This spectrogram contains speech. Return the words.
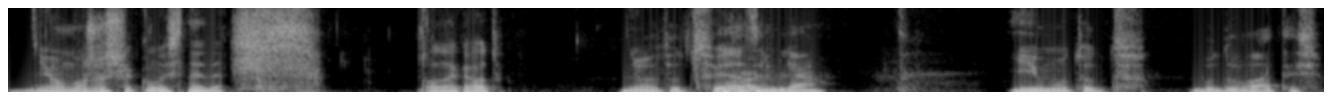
Його може ще колись знайде. Отака от У нього тут своя Мораль. земля, і йому тут будуватись.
